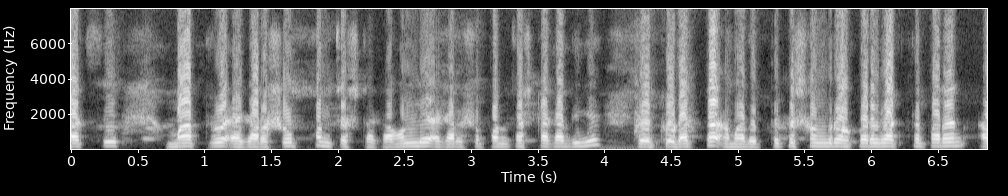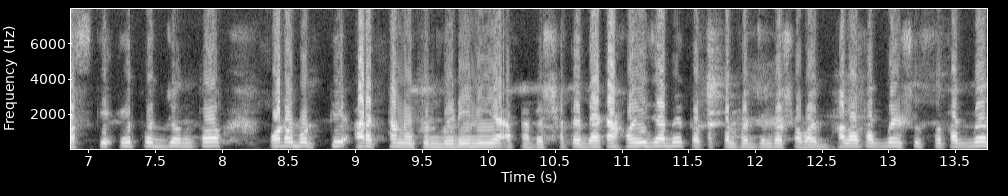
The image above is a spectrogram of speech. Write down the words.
রাখছি মাত্র এগারোশো পঞ্চাশ টাকা। অনলি এগারোশো পঞ্চাশ টাকা দিয়ে এই প্রোডাক্টটা আমাদের থেকে সংগ্রহ করে রাখতে পারেন। আজকে এ পর্যন্ত। পরবর্তী আরেকটা নতুন ভিডিও নিয়ে আপনাদের সাথে দেখা হয়ে যাবে। ততক্ষণ পর্যন্ত সবাই ভালো থাকবেন, সুস্থ থাকবেন।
